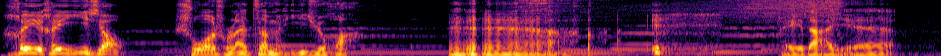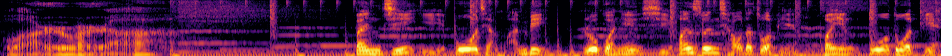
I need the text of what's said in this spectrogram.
嘿嘿一笑，说出来这么一句话：“嘿嘿嘿裴大爷，玩玩啊！”本集已播讲完毕。如果您喜欢孙桥的作品，欢迎多多点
